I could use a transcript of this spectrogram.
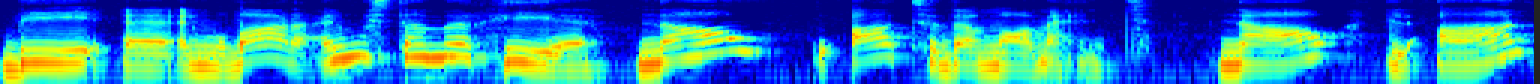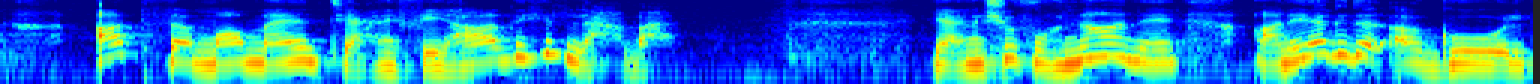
بالمضارع المستمر هي now at the moment. Now الآن at the moment يعني في هذه اللحظة. يعني شوفوا هنا أنا أقدر أقول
